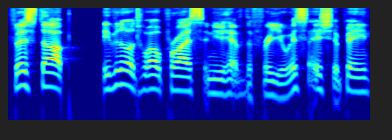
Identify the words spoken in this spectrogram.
First up, even though it's well priced and you have the free USA shipping,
